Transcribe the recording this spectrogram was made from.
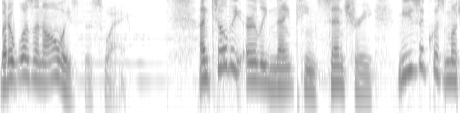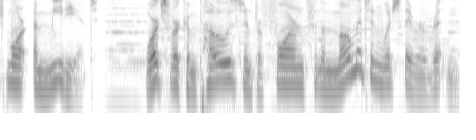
But it wasn't always this way. Until the early 19th century, music was much more immediate. Works were composed and performed from the moment in which they were written.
